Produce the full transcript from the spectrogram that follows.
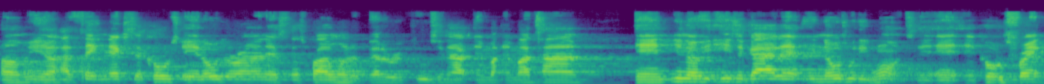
Um, you know, I think next to Coach Ed Orgeron, that's that's probably one of the better recruits in, our, in my in my time. And you know, he, he's a guy that he knows what he wants, and, and, and Coach Frank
